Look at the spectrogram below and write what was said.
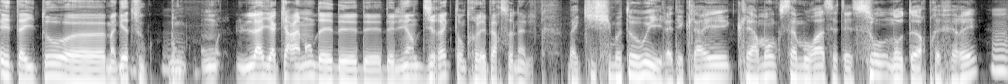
et Taito euh, Magatsu. Donc on- là, il y a carrément des, des- des- des liens directs entre les personnages. bah, Kishimoto, oui, il a déclaré clairement que Samura, c'était son auteur préféré. Mm.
